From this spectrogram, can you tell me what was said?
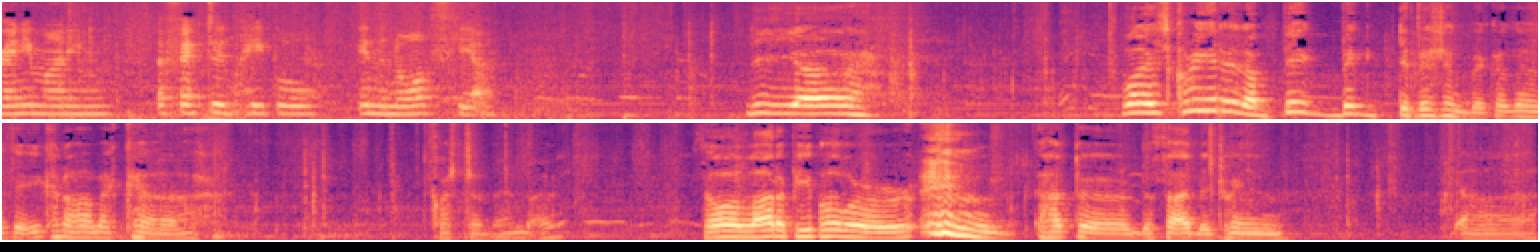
Uranium mining affected people in the north here? The uh, well, it's created a big, big division because of the economic uh, question there. So a lot of people were had to decide between uh,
